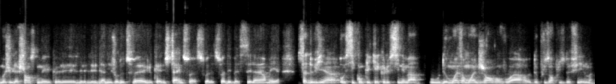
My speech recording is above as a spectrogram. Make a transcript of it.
moi, j'ai eu la chance que les, les, derniers jours de Zweig, le Einstein soient, soient, soient des best-sellers, mais ça devient aussi compliqué que le cinéma, où de moins en moins de gens vont voir de plus en plus de films.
